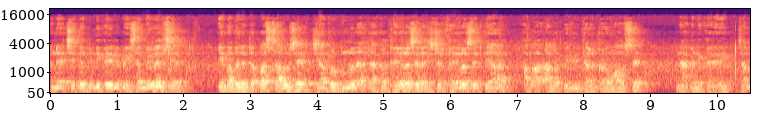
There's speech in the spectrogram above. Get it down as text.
અને છેતરપિંડી કરીને પૈસા મેળવેલ છે, એ બાબતે તપાસ ચાલુ છે. જ્યાં પણ ગુનો દાખલ થયેલો છે, રજિસ્ટર થયેલો છે, ત્યાં આ આરોપીની જાણ કરવામાં આવશે અને આગળની કાર્યવાહી ચાલુ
